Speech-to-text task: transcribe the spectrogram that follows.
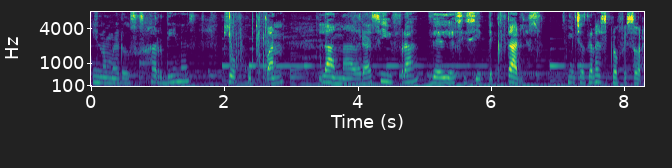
y numerosos jardines que ocupan la nadra cifra de 17 hectáreas. Muchas gracias, profesora.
